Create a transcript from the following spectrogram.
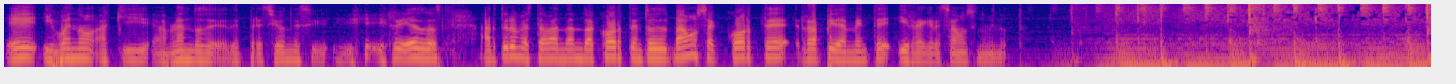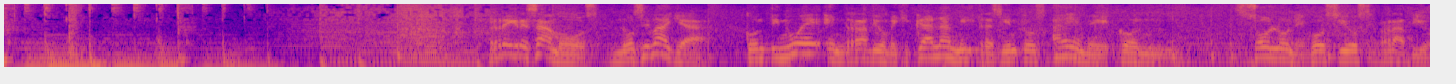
Eh, y bueno, aquí hablando de, depresiones y, y, riesgos, Arturo me estaba mandando a corte, entonces vamos a corte rápidamente y regresamos en un minuto. Regresamos, no se vaya. Continúe en Radio Mexicana 1300 AM con Solo Negocios Radio.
